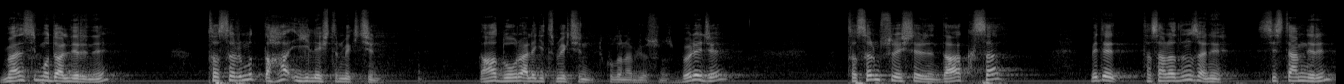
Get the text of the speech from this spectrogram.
mühendislik modellerini tasarımı daha iyileştirmek için, daha doğru hale getirmek için kullanabiliyorsunuz. Böylece tasarım süreçlerini daha kısa ve de tasarladığınız hani sistemlerin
